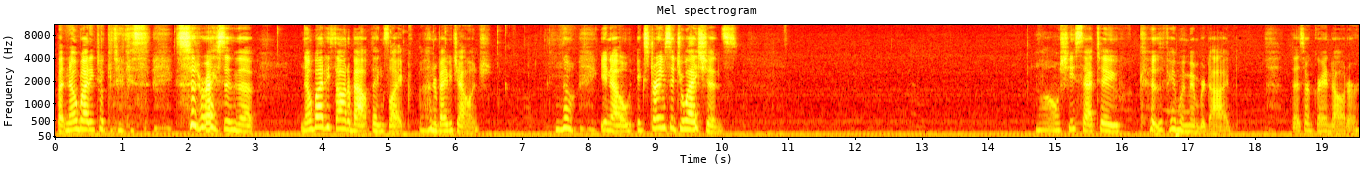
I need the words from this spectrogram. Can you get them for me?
But nobody took into consideration the... Nobody thought about things like 100 Baby Challenge. No, you know, extreme situations. Oh, she's sad too, because a family member died. That's our granddaughter.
